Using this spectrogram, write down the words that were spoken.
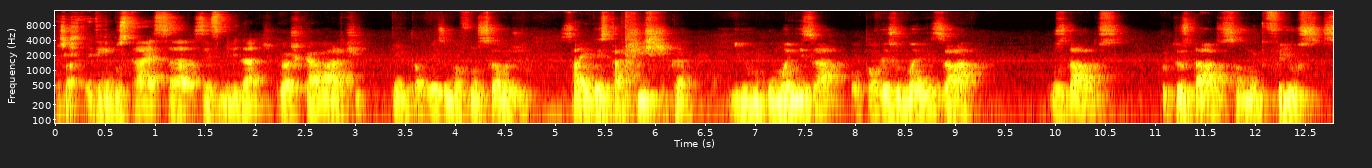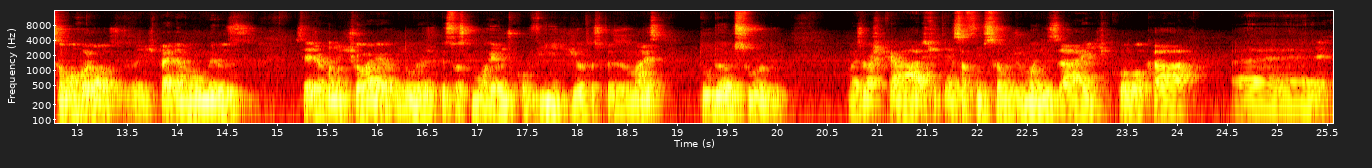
A gente tem que buscar essa sensibilidade. Eu acho que a arte tem talvez uma função de sair da estatística e humanizar, ou talvez humanizar os dados porque os dados são muito frios, são horrorosos. A gente pega números, seja quando a gente olha o número de pessoas que morreram de Covid e outras coisas mais, tudo é absurdo. Mas eu acho que a arte tem essa função de humanizar e de colocar é,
